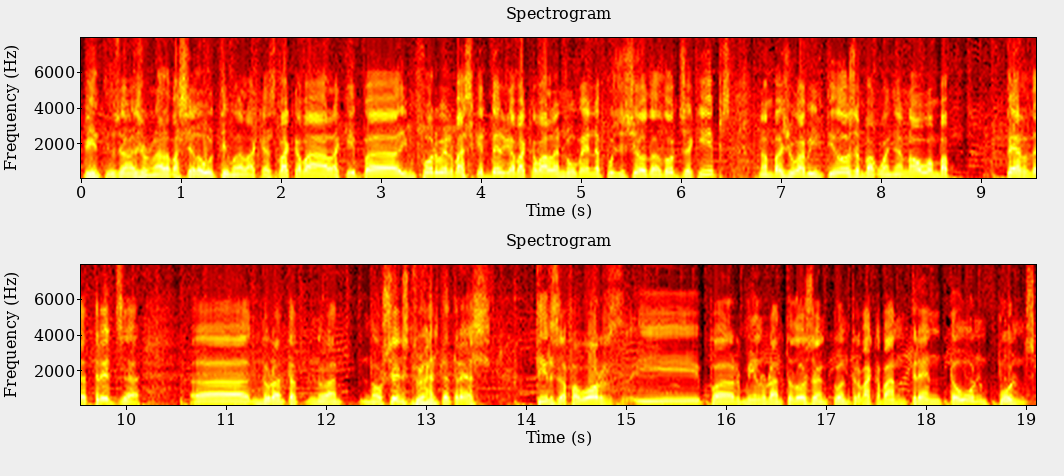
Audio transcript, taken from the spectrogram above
22a jornada va ser l'última, la que es va acabar. L'equip eh, Informer Bàsquet Berga va acabar la novena posició de 12 equips, en va jugar 22, en va guanyar 9, en va perdre 13. Eh, 90, 90, 993 tirs a favor i per 1.092 en contra. Va acabar amb 31 punts.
